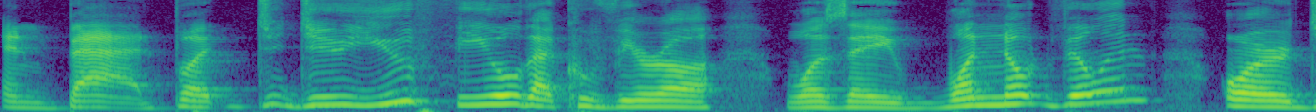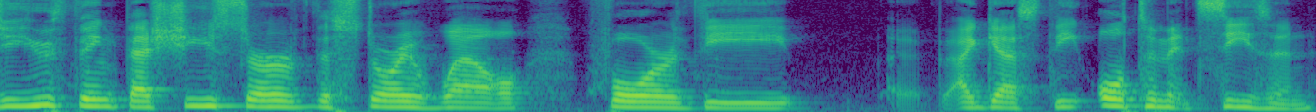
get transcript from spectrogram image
and bad. But do, do you feel that Kuvira was a one note villain? Or do you think that she served the story well for the, uh, I guess, the ultimate season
